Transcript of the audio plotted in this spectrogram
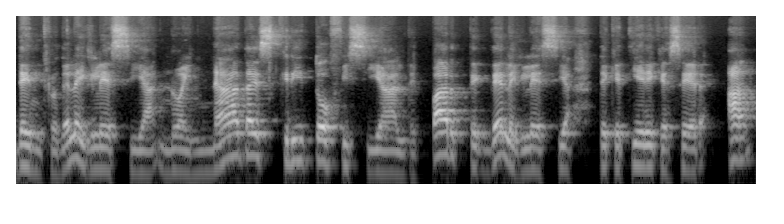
dentro de la iglesia no hay nada escrito oficial de parte de la iglesia de que tiene que ser A,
